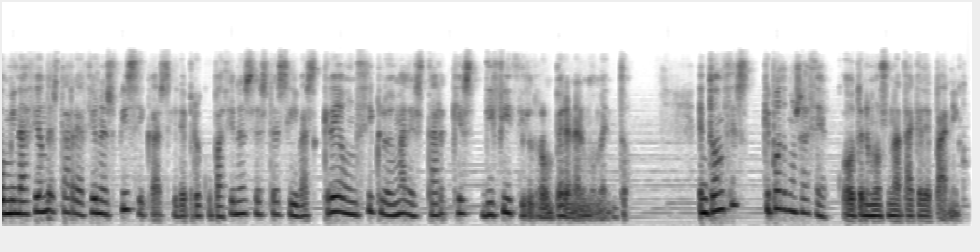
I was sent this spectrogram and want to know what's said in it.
combinación de estas reacciones físicas y de preocupaciones excesivas crea un ciclo de malestar que es difícil romper en el momento. Entonces, ¿qué podemos hacer cuando tenemos un ataque de pánico?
